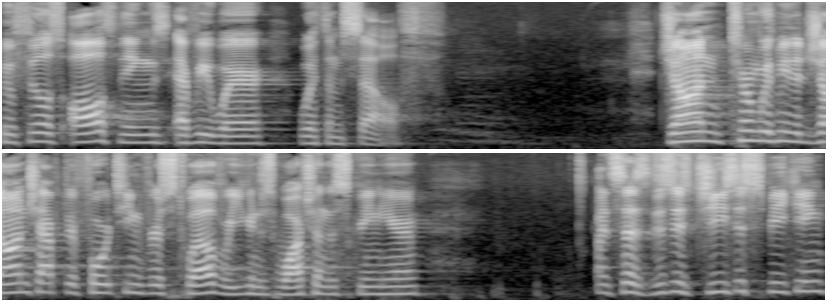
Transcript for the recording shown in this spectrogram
who fills all things everywhere with himself. John, turn with me to John chapter 14, verse 12, where you can just watch on the screen here. It says, This is Jesus speaking.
